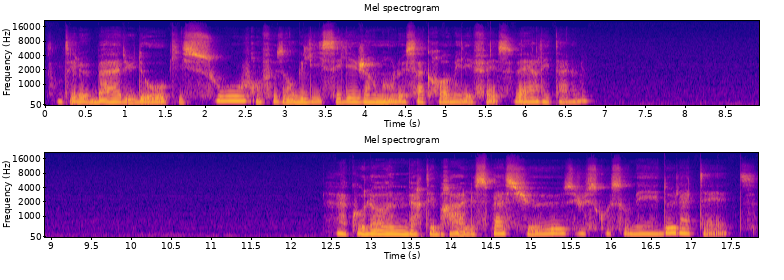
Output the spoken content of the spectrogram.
Sentez le bas du dos qui s'ouvre en faisant glisser légèrement le sacrum et les fesses vers les talons. La colonne vertébrale spacieuse jusqu'au sommet de la tête.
